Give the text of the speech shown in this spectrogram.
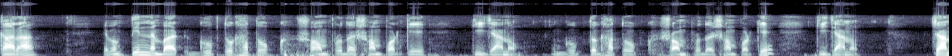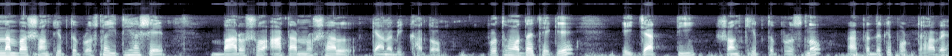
কারা? এবং তিন নাম্বার, গুপ্তঘাতক সম্প্রদায় সম্পর্কে কি জানো? গুপ্তঘাতক সম্প্রদায় সম্পর্কে কি জানো? চার নাম্বার সংক্ষিপ্ত প্রশ্ন, ইতিহাসে বারোশো আটান্ন সাল কেন বিখ্যাত? প্রথম অধ্যায় থেকে এই চারটি সংক্ষিপ্ত প্রশ্ন আপনাদেরকে পড়তে হবে।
